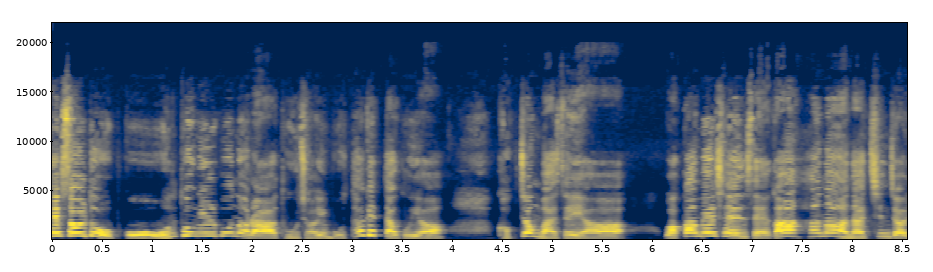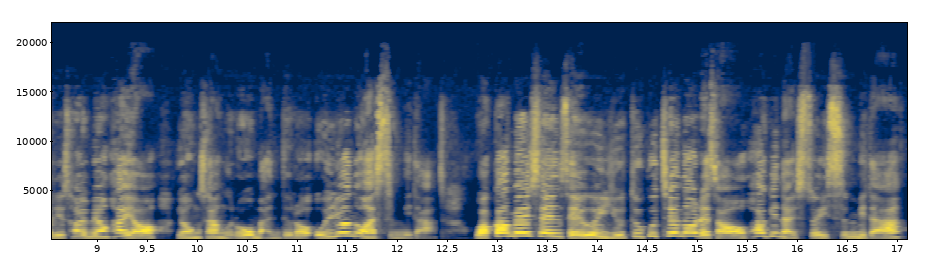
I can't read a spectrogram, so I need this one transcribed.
해설도 없고 온통 일본어라 도저히 못하겠다고요. 걱정 마세요. 와카메 센세가 하나하나 친절히 설명하여 영상으로 만들어 올려놓았습니다. 와카메 센세의 유튜브 채널에서 확인할 수 있습니다.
